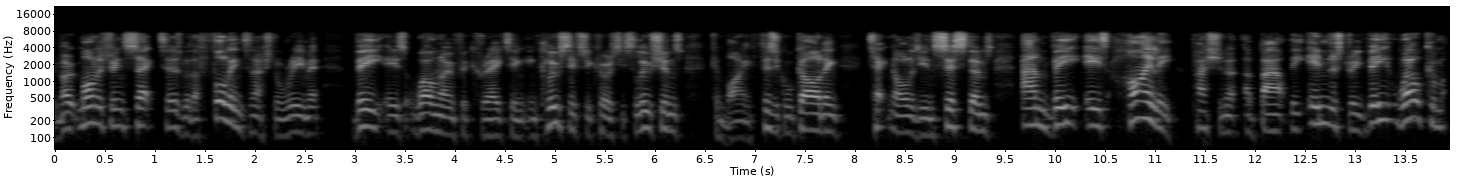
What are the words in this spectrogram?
remote monitoring sectors, with a full international remit. V is well known for creating inclusive security solutions, combining physical guarding, technology, and systems. And V is highly passionate about the industry. V, welcome.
